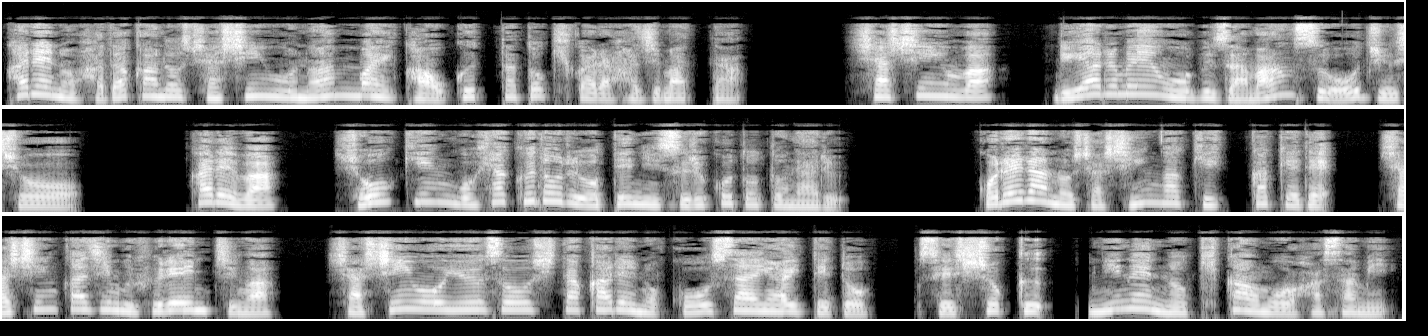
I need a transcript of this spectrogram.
彼の裸の写真を何枚か送った時から始まった。写真はリアルメンオブザマンスを受賞。彼は賞金500ドルを手にすることとなる。これらの写真がきっかけで写真家ジム・フレンチが写真を郵送した彼の交際相手と接触2年の期間を挟み、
